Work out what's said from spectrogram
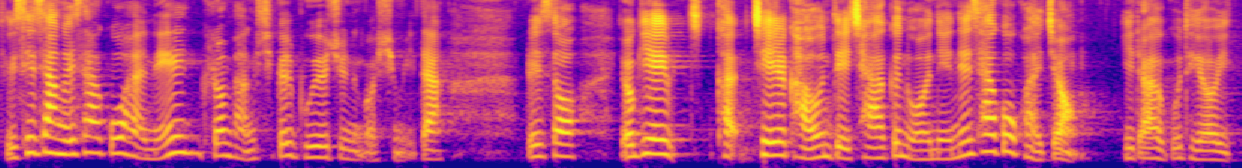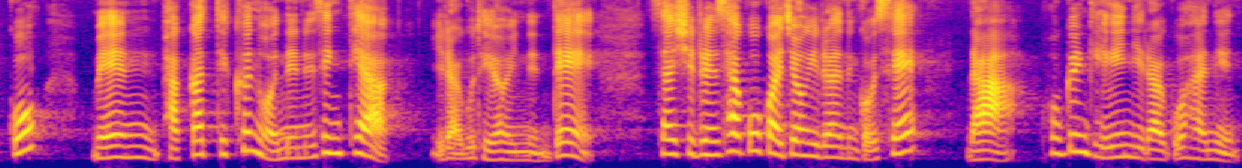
그 세상을 사고하는 그런 방식을 보여주는 것입니다. 그래서 여기에 제일 가운데 작은 원에는 사고 과정이라고 되어 있고 맨 바깥에 큰 원에는 생태학이라고 되어 있는데 사실은 사고 과정이라는 것에 나 혹은 개인이라고 하는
